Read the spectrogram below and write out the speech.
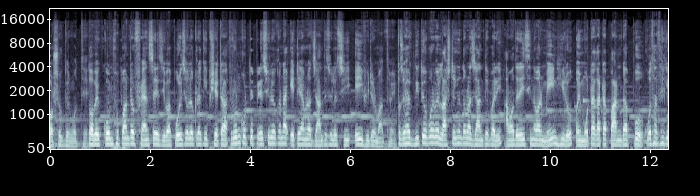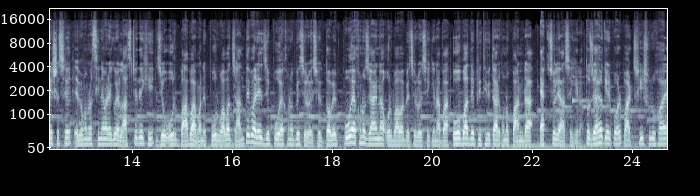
দর্শকদের মধ্যে। তবে কুম্ফু পান্ডার ফ্র্যাঞ্চাইজি বা পরিচালকরা কি সেটা পূরণ করতে পেরেছিল কিনা এটাই আমরা জানতে চলেছি এই ভিডিওর মাধ্যমে। তো যাই হোক, দ্বিতীয় পর্বের লাস্টে কিন্তু আমরা জানতে পারি আমাদের এই সিনেমার মেইন হিরো ওই মোটা কাটা পান্ডা পো কোথা থেকে এসেছে এবং আমরা সিনেমার একবার লাস্টে দেখি যে ওর বাবা মানে পোর বাবা জানতে পারে যে পো এখনও বেঁচে রয়েছে। তবে পো এখনও যায় না ওর বাবা বেঁচে রয়েছে কিনা বা ও বাদে পৃথিবীতে আর কোনো পান্ডা অ্যাকচুয়ালি আছে কিনা। তো যাই হোক, এরপর পার্ট থ্রি শুরু হয়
